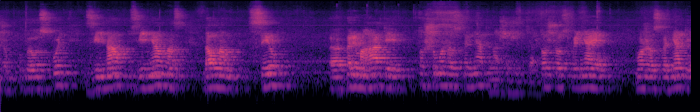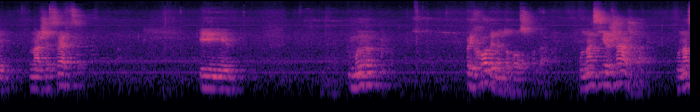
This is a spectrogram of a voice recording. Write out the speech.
щоб Господь звільняв, звільняв нас, дав нам сил е, перемагати то, що може оскверняти наше життя, то, що оскверняє, може оскверняти наше серце. І ми приходимо до Господа. У нас є жажда. У нас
